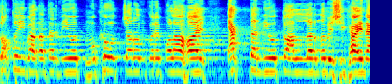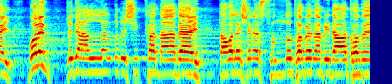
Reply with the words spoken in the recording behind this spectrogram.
যত ইবাদাতের নিয়ত মুখে উচ্চারণ করে পড়া হয়, একটা নিয়ত তো আল্লাহর নবী শিখায় নাই। বলেন, যদি আল্লাহর নবী শিক্ষা না দেয়, তাহলে সেটা সুন্নত হবে না বিদাত হবে?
